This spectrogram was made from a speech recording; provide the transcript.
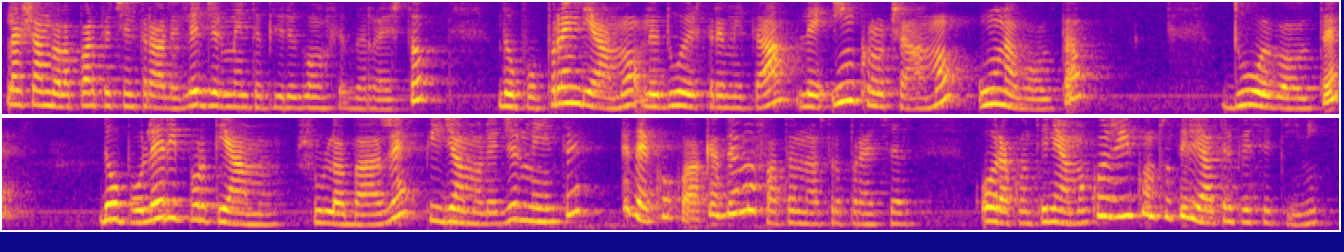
lasciando la parte centrale leggermente più rigonfia del resto. Dopo prendiamo le due estremità, le incrociamo una volta due volte, dopo le riportiamo sulla base, pigiamo leggermente ed ecco qua che abbiamo fatto il nostro pretzel. Ora continuiamo così con tutti gli altri pezzettini.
